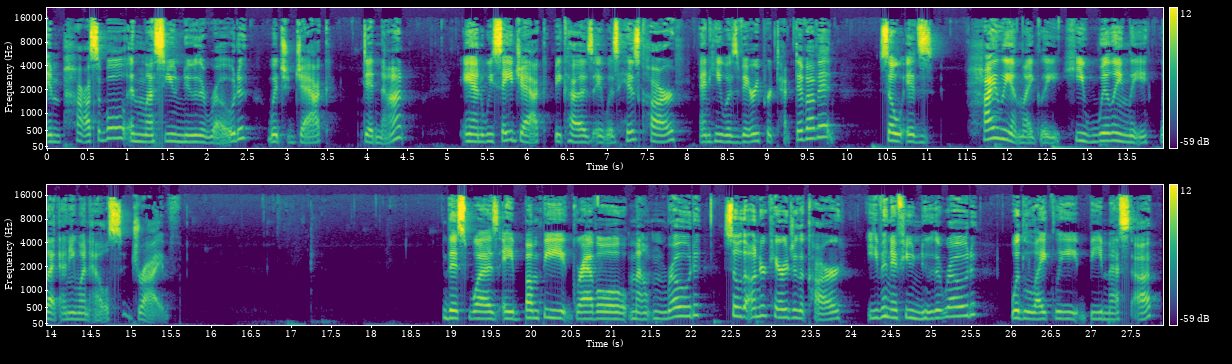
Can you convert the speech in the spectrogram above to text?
impossible unless you knew the road, which Jack did not. And we say Jack because it was his car and he was very protective of it. So it's highly unlikely he willingly let anyone else drive. This was a bumpy gravel mountain road, so the undercarriage of the car, even if you knew the road, would likely be messed up.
